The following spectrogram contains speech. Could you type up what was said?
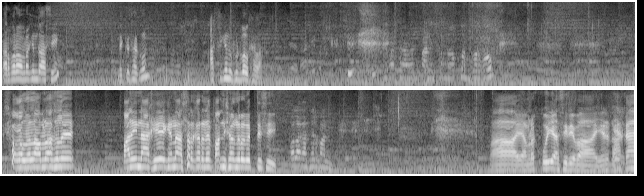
তারপরেও আমরা কিন্তু আসি দেখতে থাকুন। আজকে কিন্তু ফুটবল খেলা। সকালবেলা আমরা আসলে পানি না খেয়ে এখানে আসার কারণে পানি সংগ্রহ করতেছি। ভাই আমরা কই আছি রে ভাই? এটা ঢাকা।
